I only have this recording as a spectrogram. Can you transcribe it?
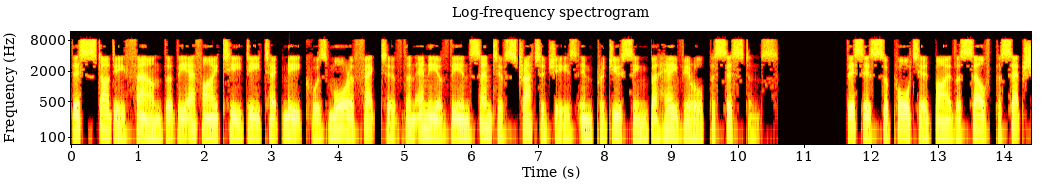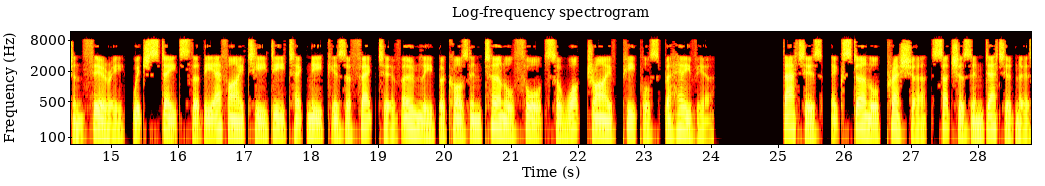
This study found that the FITD technique was more effective than any of the incentive strategies in producing behavioral persistence. This is supported by the self-perception theory, which states that the FITD technique is effective only because internal thoughts are what drive people's behavior. That is, external pressure such as indebtedness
